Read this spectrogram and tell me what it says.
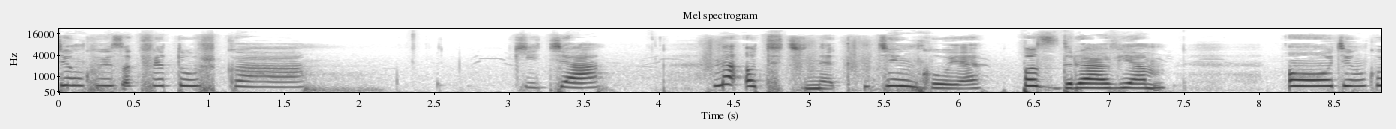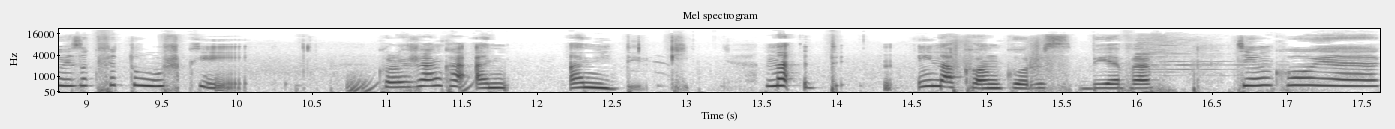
dziękuję za kwiatuszka. Kicia. Na odcinek. Dziękuję. Pozdrawiam. O, dziękuję za kwiatuszki. Koleżanka An Anidylki. Na, d- I na konkurs BFF. Dziękuję.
